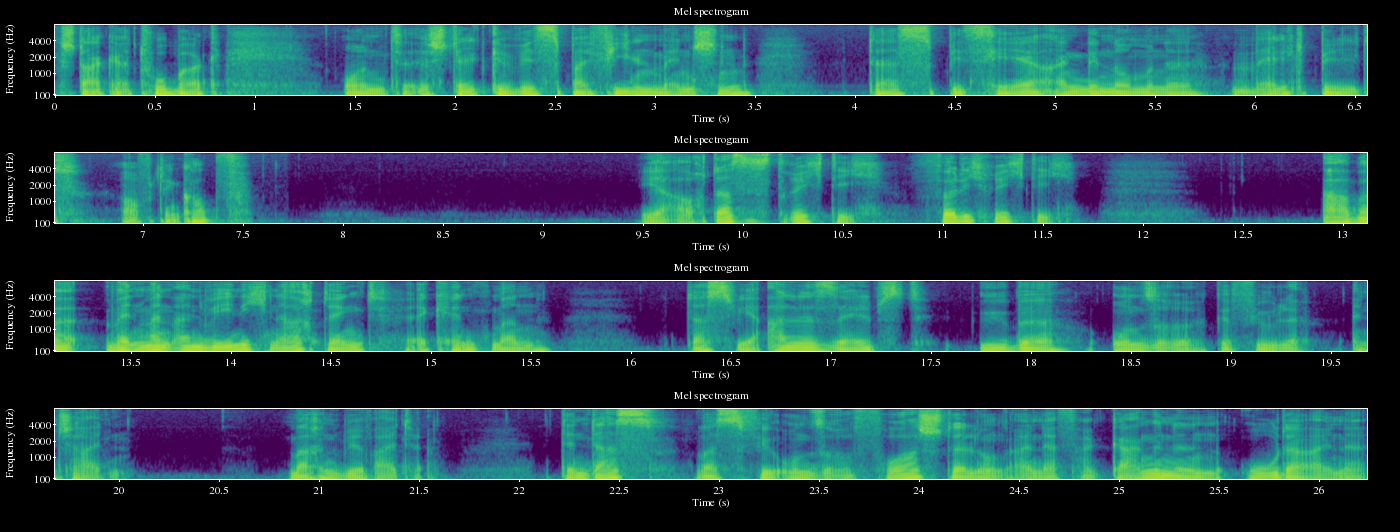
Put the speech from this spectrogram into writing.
starker Tobak und es stellt gewiss bei vielen Menschen das bisher angenommene Weltbild auf den Kopf. Ja, auch das ist richtig, völlig richtig. Aber wenn man ein wenig nachdenkt, erkennt man, dass wir alle selbst über unsere Gefühle entscheiden. Machen wir weiter. Denn das, was für unsere Vorstellung einer vergangenen oder einer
